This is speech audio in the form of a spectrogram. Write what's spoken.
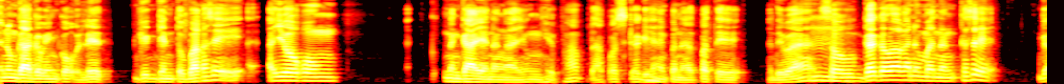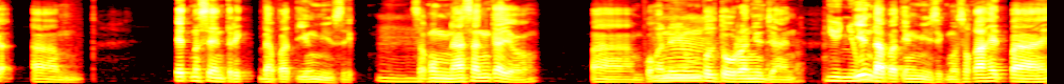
anong gagawin ko ulit. G- ganito ba kasi ayokong nanggaya na nga yung hip hop tapos gagayahin pa na pati, 'di ba? So gagawa ka naman ng kasi um ethnocentric dapat yung music. Mm. So kung nasan kayo, um, kung ano yung kultura nyo dyan, Yun yung yun dapat yung music mo. So kahit pa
